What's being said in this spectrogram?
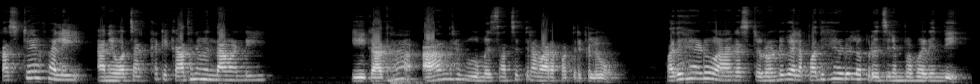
కష్టేఫలి అనే ఓ చక్కటి కథను విందామండి. ఈ కథ ఆంధ్రభూమి సచిత్ర వారపత్రికలో పదిహేడు ఆగస్టు రెండు వేల పదిహేడులో ప్రచురింపబడింది.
